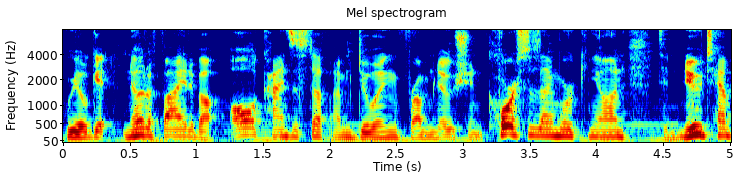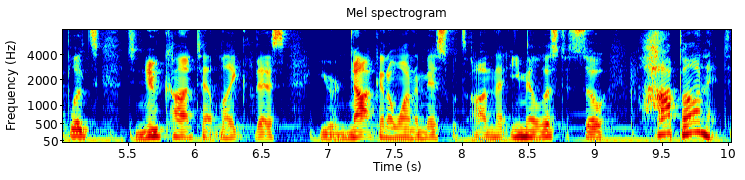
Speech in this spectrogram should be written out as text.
where you'll get notified about all kinds of stuff I'm doing from Notion courses I'm working on to new templates to new content like this. You're not gonna wanna miss what's on that email list, so hop on it.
